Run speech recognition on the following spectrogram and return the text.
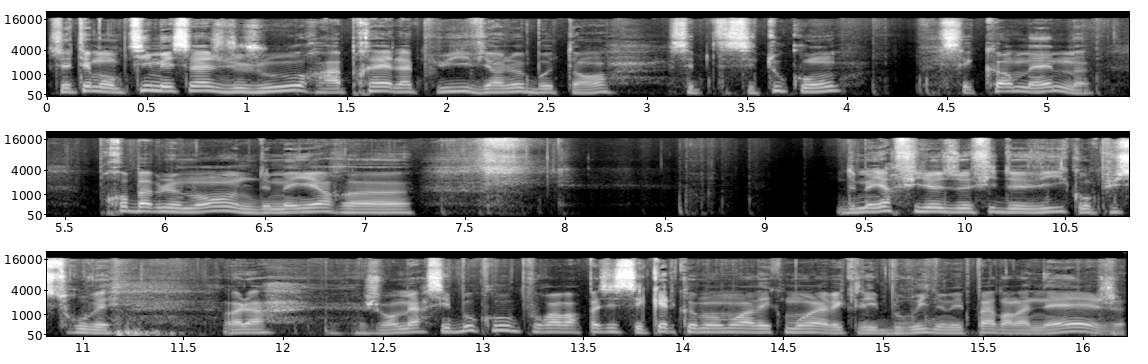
c'était mon petit message du jour. Après la pluie vient le beau temps. C'est tout con. C'est quand même probablement une de meilleures de meilleure philosophie de vie qu'on puisse trouver. Voilà, je vous remercie beaucoup pour avoir passé ces quelques moments avec moi, avec les bruits de mes pas dans la neige,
